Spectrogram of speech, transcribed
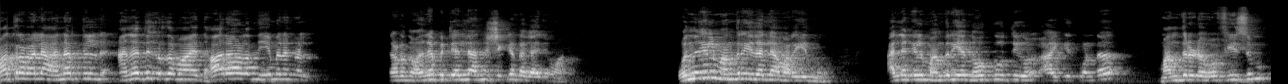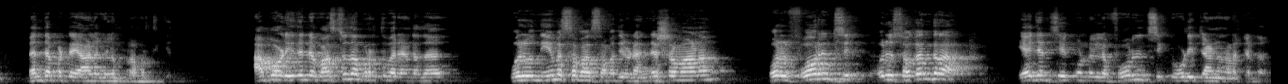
മാത്രമല്ല അനർത്തിൽ അനധികൃതമായ ധാരാളം നിയമനങ്ങൾ നടന്നു. അതിനെപ്പറ്റി എല്ലാം അന്വേഷിക്കേണ്ട കാര്യമാണ്. ഒന്നുകിൽ മന്ത്രി ഇതെല്ലാം അറിയുന്നു. അല്ലെങ്കിൽ മന്ത്രിയെ നോക്കൂത്തി ആക്കിക്കൊണ്ട് മന്ത്രിയുടെ ഓഫീസും ബന്ധപ്പെട്ട ആളുകളും പ്രവർത്തിക്കുന്നു. അപ്പോൾ ഇതിന്റെ വസ്തുത പുറത്തു വരേണ്ടത് ഒരു നിയമസഭാ സമിതിയുടെ അന്വേഷണമാണ്. ഒരു ഫോറൻസിക് ഒരു സ്വതന്ത്ര ഏജൻസിയെ കൊണ്ടുള്ള ഫോറൻസിക് ഓഡിറ്റാണ് നടക്കേണ്ടത്.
